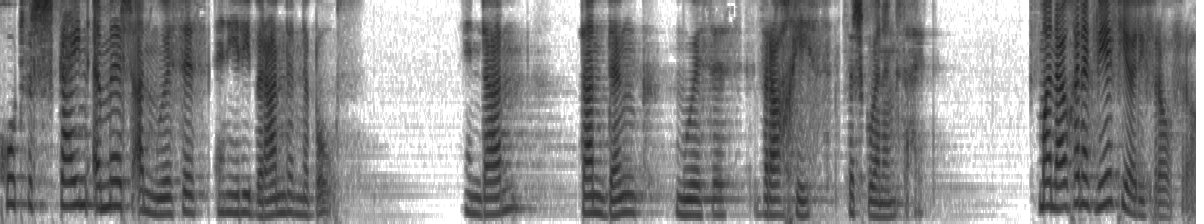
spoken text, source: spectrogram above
God verskyn immers aan Moses in hierdie brandende bos. En dan dan dink Moses wraggies verskonings uit. Maar nou gaan ek weer vir jou die vraag vra.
